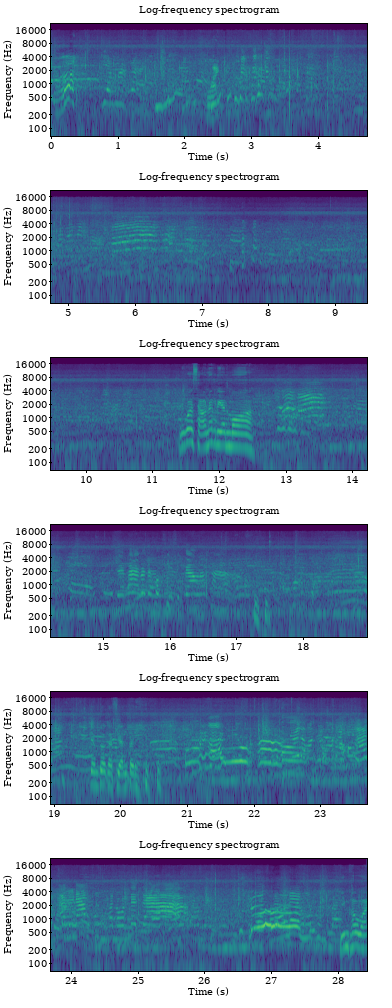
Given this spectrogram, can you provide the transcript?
เออเยี่ยมมากเลย นึกว่าสาวนักเรียนมเดือนหน้าก็จะครบ49แล้วค่ะเตรียมตัวเกษียณตัวนี้อันอันนี้นั่งคุณถนนนะจ๊ะเล่นนี่คุณไปยิ้มเข้าไว้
